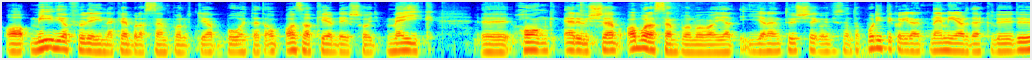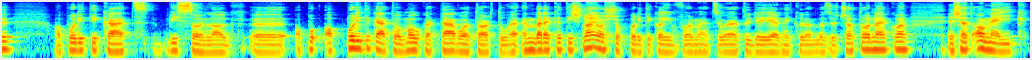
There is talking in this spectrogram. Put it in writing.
A média fölének ebből a szempontjából, tehát az a kérdés, hogy melyik ö, hang erősebb, abból a szempontból van jelentőség, hogy viszont a politika iránt nem érdeklődő, a politikát viszonylag, a, politikától magukat távol tartó embereket is nagyon sok politikai információ el tudja érni különböző csatornákon, és hát amelyik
